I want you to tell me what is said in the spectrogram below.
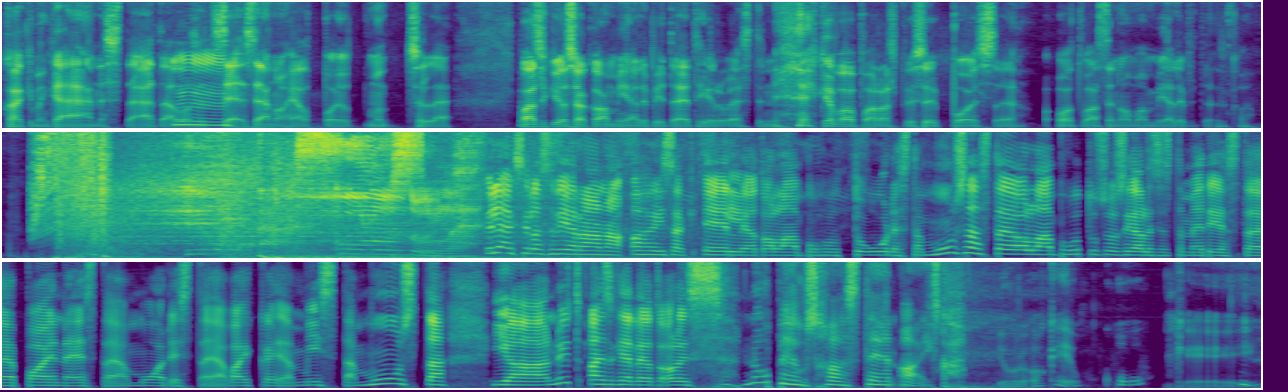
kaikki menkää äänestää ja tällaiset. Mm. Mm. Se, sehän on helppo juttu, mutta silleen, varsinkin jos jakaa mielipiteet hirveästi, niin ehkä vaan paras pysyä poissa ja oot vaan sen oman mielipiteen kanssa. Kuuluu sulle. Yleensä vieraana Isaac Elliot ollaan puhuttu uudesta musasta ja ollaan puhuttu sosiaalisesta mediasta ja paineista ja muodista ja vaikka ja mistä muusta. Ja nyt Isaac Elliot olisi nopeushaasteen aika. Juuri, okei, okay, okei. Okay.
